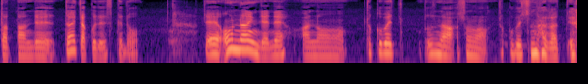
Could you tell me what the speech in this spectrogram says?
だったんで、在宅ですけど、で、オンラインでね、あの、特別な、その、特別なだっていう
